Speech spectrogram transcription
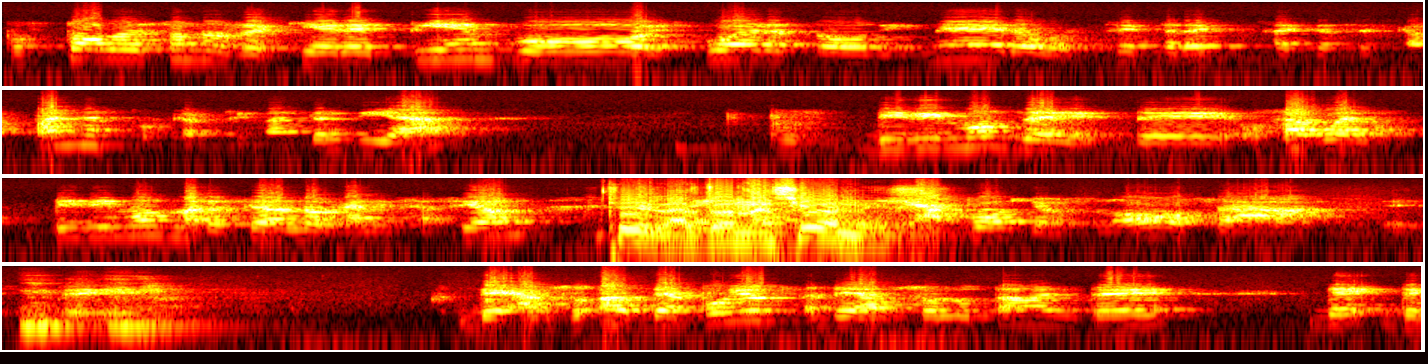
pues todo eso nos requiere tiempo, esfuerzo, dinero, etcétera, y pues hay que hacer campañas porque al final del día, pues vivimos de, de o sea, bueno, vivimos, me refiero a la organización. Sí, las donaciones. De apoyos, ¿no? O sea, este, de, de apoyos de absolutamente de, de,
